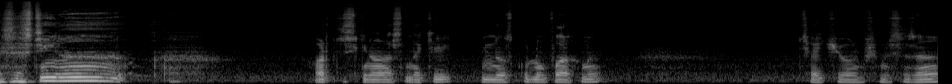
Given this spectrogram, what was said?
SSD ile hard diskin arasındaki Windows kurulum farkını çekiyorum şimdi size.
